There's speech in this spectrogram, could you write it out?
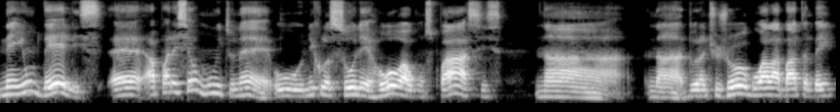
nenhum deles é, apareceu muito, né? O Nicolas Sully errou alguns passes na, na durante o jogo, o Alaba também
